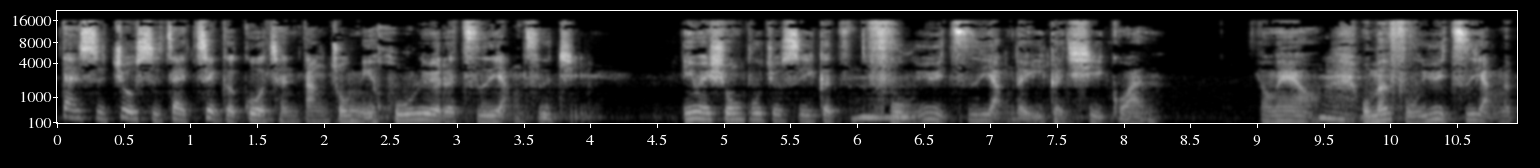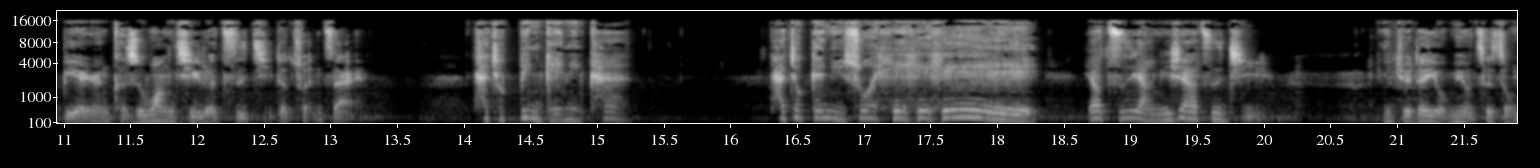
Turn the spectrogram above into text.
但是就是在这个过程当中，你忽略了滋养自己，因为胸部就是一个抚育滋养的一个器官，嗯、有没有？嗯、我们抚育滋养了别人，可是忘记了自己的存在，他就病给你看，他就跟你说：“嘿嘿嘿，要滋养一下自己。”你觉得有没有这种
